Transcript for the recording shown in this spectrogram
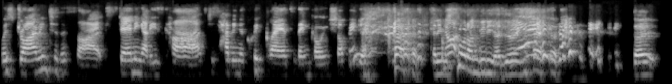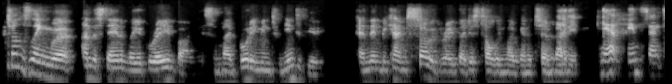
was driving to the site, standing at his car, just having a quick glance, and then going shopping. and he was Not- caught on video doing Yeah, that. exactly. So Johns Lyng were understandably aggrieved by this, and they brought him into an interview, and then became so aggrieved they just told him they were going to terminate him. Yep, instant.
